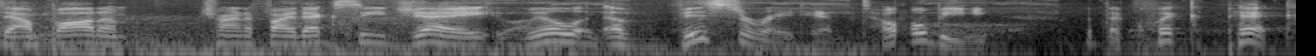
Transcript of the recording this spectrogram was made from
down bottom, trying to find XCJ, will eviscerate him. Toby with the quick pick.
